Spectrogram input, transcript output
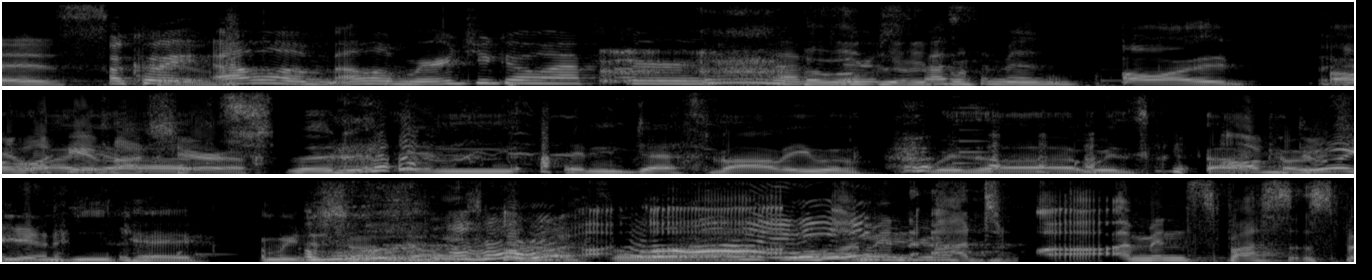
is. Okay, wait, proved. Ellum, Ellum, where'd you go after after love specimen? Oh, I. You're oh, lucky I, I'm not uh, sheriff. Stood in in Death Valley with with uh with uh, I'm Koji doing and it. DK, and we just sort of got uh, I'm in ad, uh, I'm in spec- spe-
